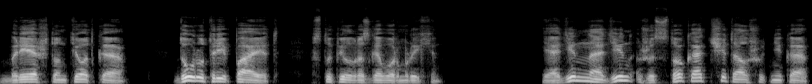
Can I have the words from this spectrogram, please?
Брешт он, тетка, дуру трепает, вступил в разговор Мрыхин. И один на один жестоко отчитал шутника.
